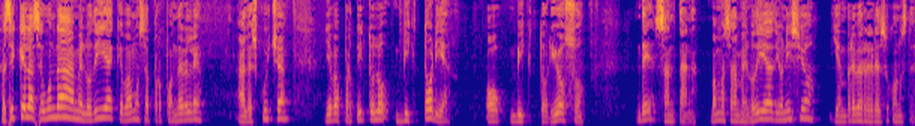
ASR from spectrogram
Así que la segunda melodía que vamos a proponerle a la escucha lleva por título Victoria o Victorioso de Santana. Vamos a melodía, Dionisio, y en breve regreso con usted.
